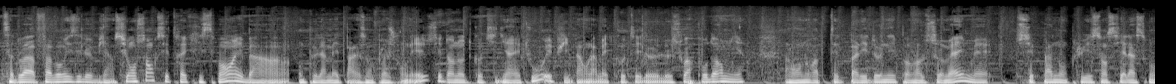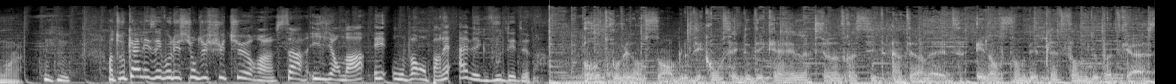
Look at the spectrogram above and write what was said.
Ça doit favoriser le bien. Si on sent que c'est très crispant, et ben on peut la mettre par exemple la journée, c'est dans notre quotidien et tout, et puis ben on la met de côté le, le soir pour dormir. Alors on n'aura peut-être pas les données pendant le sommeil, mais c'est pas non plus essentiel à ce moment-là. En tout cas, les évolutions du futur, ça, il y en a. Et on va en parler avec vous dès demain. Retrouvez l'ensemble des conseils de DKL sur notre site internet et l'ensemble des plateformes de podcast.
